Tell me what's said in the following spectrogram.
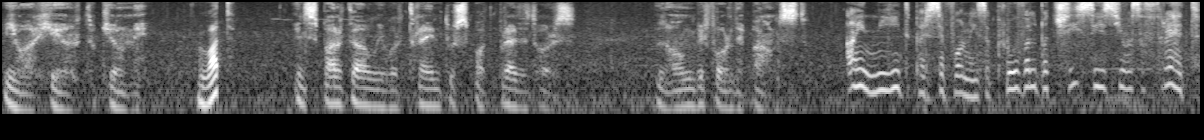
You are here to kill me. What? In Sparta, we were trained to spot predators long before they pounced. I need Persephone's approval, but she sees you as a threat.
